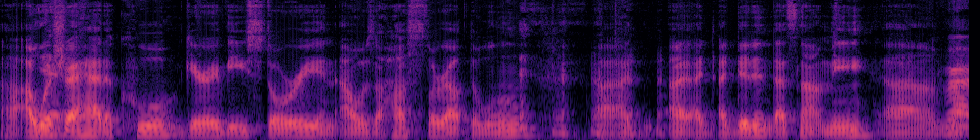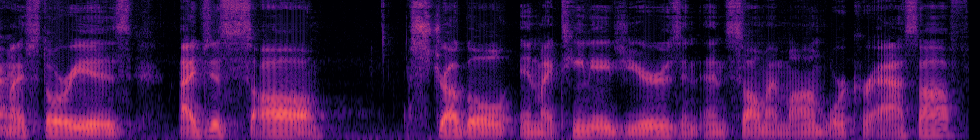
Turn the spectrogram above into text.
Uh, I yeah. wish I had a cool Gary Vee story, and I was a hustler out the womb. uh, I, I, I didn't. That's not me. Uh, right. my, my story is I just saw struggle in my teenage years and, and saw my mom work her ass off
